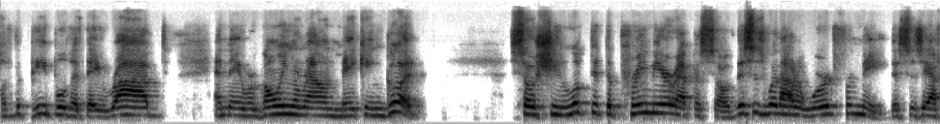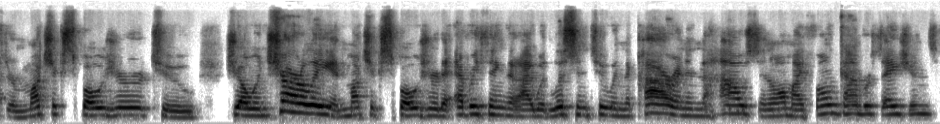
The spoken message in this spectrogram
of the people that they robbed, and they were going around making good. So she looked at the premiere episode. This is without a word from me. This is after much exposure to Joe and Charlie and much exposure to everything that I would listen to in the car and in the house and all my phone conversations.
